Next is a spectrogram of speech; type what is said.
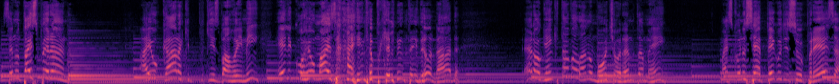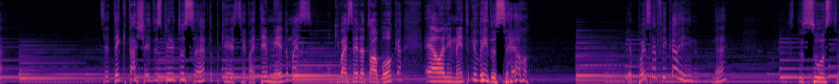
você não está esperando. Aí o cara que, que esbarrou em mim, ele correu mais ainda, porque ele não entendeu nada. Era alguém que estava lá no monte orando também. Mas quando você é pego de surpresa, você tem que estar tá cheio do Espírito Santo, porque você vai ter medo, mas o que vai sair da tua boca é o alimento que vem do céu. Depois você fica rindo, né? Do susto.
